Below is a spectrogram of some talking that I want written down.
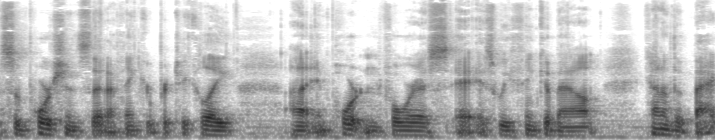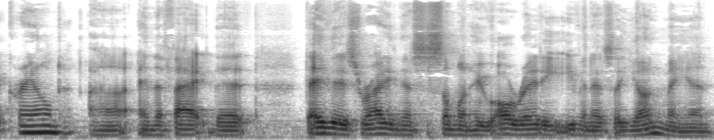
some portions that I think are particularly uh, important for us as we think about kind of the background uh, and the fact that David is writing this as someone who already, even as a young man,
